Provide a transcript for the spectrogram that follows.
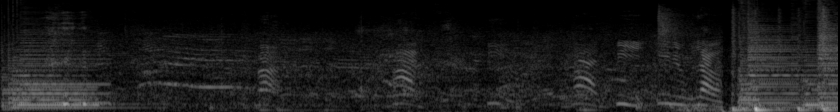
bi, hiru, lau. mendeetan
